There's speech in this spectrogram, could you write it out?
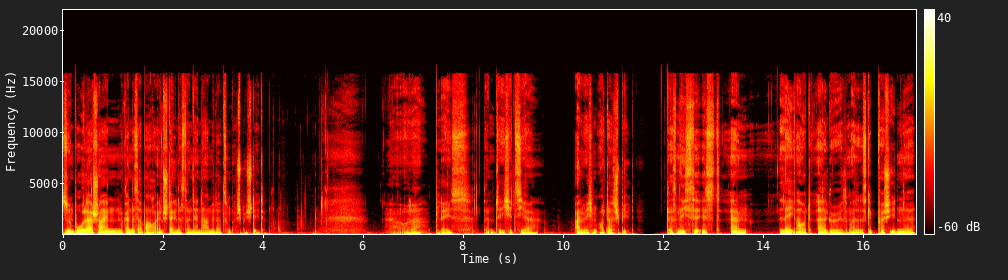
Symbol erscheinen. Man kann das aber auch einstellen, dass dann der Name da zum Beispiel steht. Ja, oder Place. Dann sehe ich jetzt hier, an welchem Ort das spielt. Das nächste ist ähm, Layout Algorithm. Also es gibt verschiedene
